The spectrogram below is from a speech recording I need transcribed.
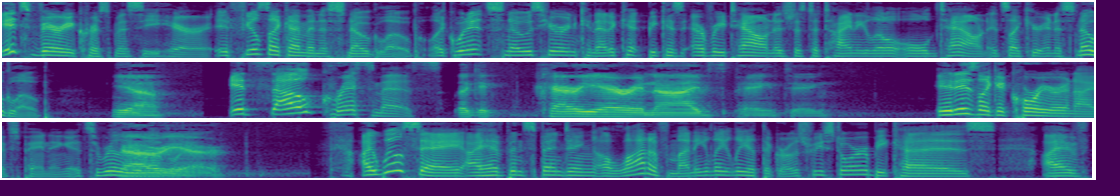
It's very Christmassy here. It feels like I'm in a snow globe. Like when it snows here in Connecticut, because every town is just a tiny little old town. It's like you're in a snow globe. Yeah, It's so Christmas. like a Carriere and Knives painting. It is like a Currier and Ives painting. It's really lovely. Carriere. I will say I have been spending a lot of money lately at the grocery store because I've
